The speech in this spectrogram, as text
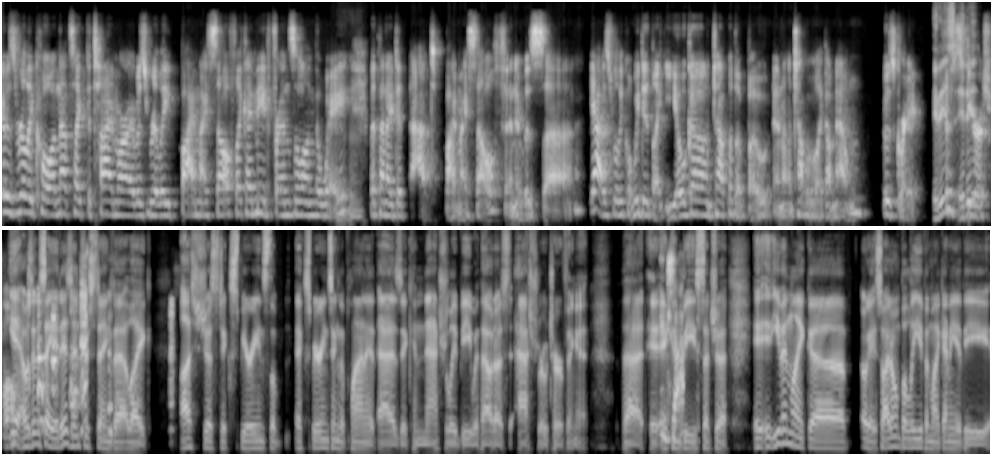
it was really cool. And that's like the time where I was really by myself. Like I made friends along the way, mm-hmm. but then I did that by myself. And it was, uh, yeah, it was really cool. We did like yoga on top of the boat and on top of like a mountain. It was great. It is, it, it is yeah, I was going to say, it is interesting that like us just experience the experiencing the planet as it can naturally be without us astroturfing it that it, exactly. it can be such a it, even like uh okay so i don't believe in like any of the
